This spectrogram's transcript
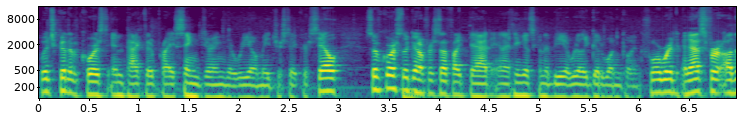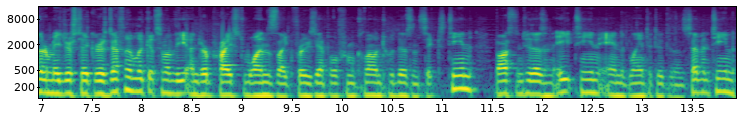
which could of course impact their pricing during the Rio Major sticker sale. So of course, look out for stuff like that, and I think it's going to be a really good one going forward. And as for other major stickers, definitely look at some of the underpriced ones, like for example from Cologne 2016, Boston 2018, and Atlanta 2017.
